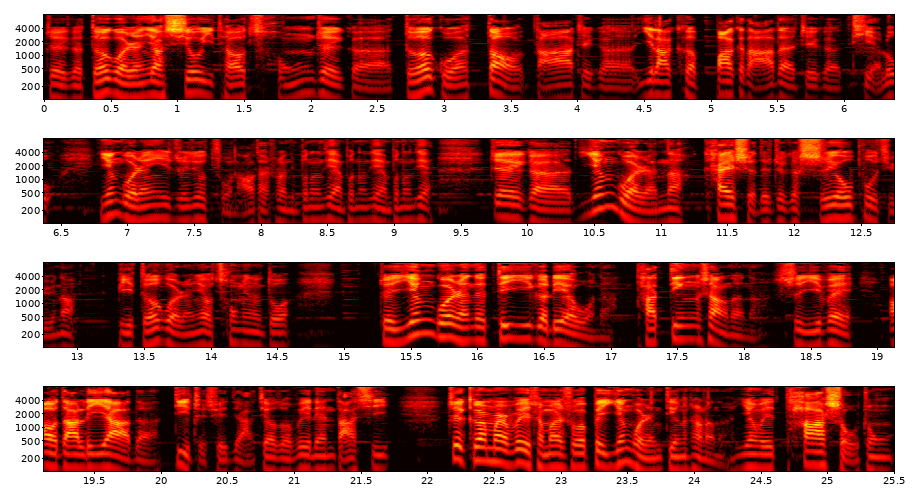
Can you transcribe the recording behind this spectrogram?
这个德国人要修一条从这个德国到达这个伊拉克巴格达的这个铁路，英国人一直就阻挠他说你不能建，不能建，不能建。这个英国人呢开始的这个石油布局呢，比德国人要聪明的多。这英国人的第一个猎物呢，他盯上的呢是一位澳大利亚的地质学家，叫做威廉达西。这哥们儿为什么说被英国人盯上了呢？因为他手中。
